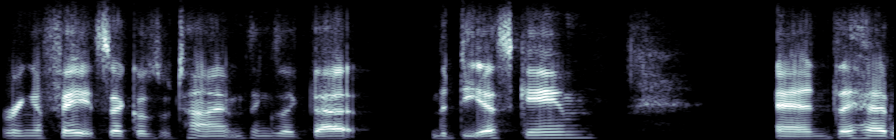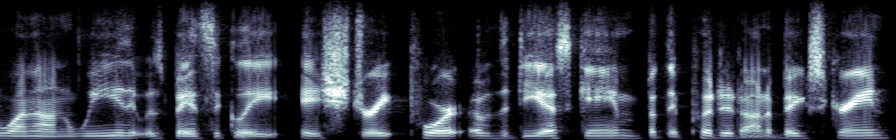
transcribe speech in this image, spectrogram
Ring of Fates, Echoes of Time, things like that, the DS game. And they had one on Wii that was basically a straight port of the DS game, but they put it on a big screen.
